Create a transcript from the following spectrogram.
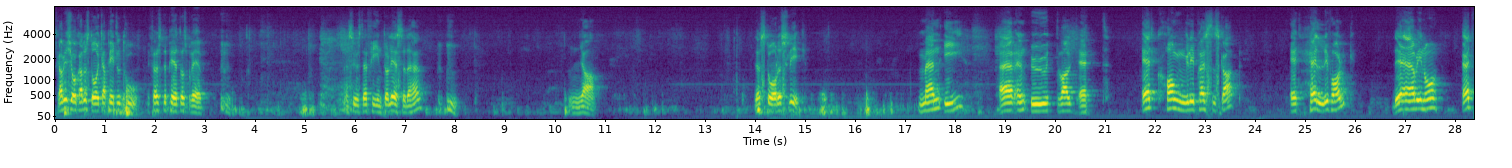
Skal vi se hva det står i kapittel 2 i 1. Peters brev. Jeg syns det er fint å lese det her. Ja Der står det slik Men i er en utvalgt ett, et kongelig presteskap, et hellig folk. Det er vi nå. Et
